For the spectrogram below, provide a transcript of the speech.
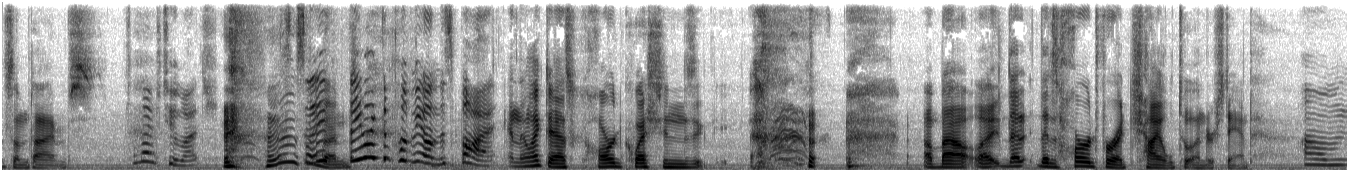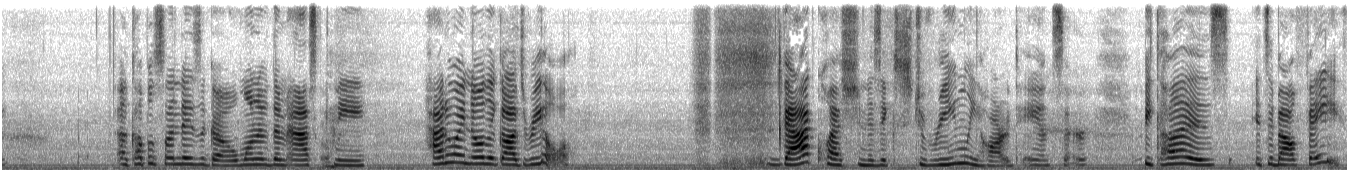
sometimes. Sometimes too much. sometimes. They, they like to put me on the spot. and they like to ask hard questions about like that that is hard for a child to understand. Um, a couple Sundays ago, one of them asked me, "How do I know that God's real?" that question is extremely hard to answer because it's about faith.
